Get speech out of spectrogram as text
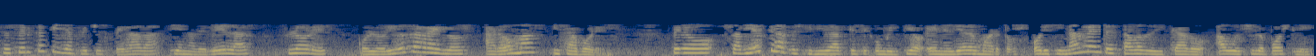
Se acerca aquella fecha esperada, llena de velas, flores, coloridos arreglos, aromas y sabores. Pero, ¿sabías que la festividad que se convirtió en el Día de Muertos originalmente estaba dedicado a Huitzilopochtli,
